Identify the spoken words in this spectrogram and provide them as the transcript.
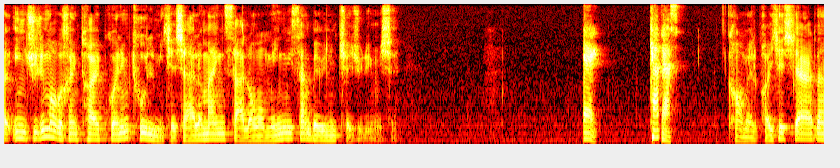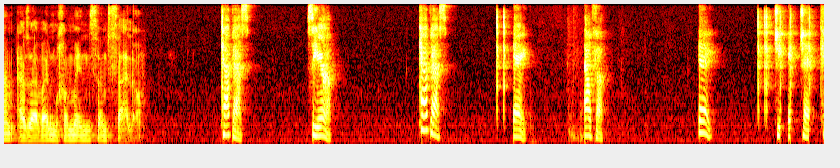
اینجوری ما بخوایم تایپ کنیم طول می‌کشه الان من این سلام رو می‌نویسم ببینیم چه جوری میشه A. Cap S. کامل پاکش کردم از اول می‌خوام بنویسم سلام Cap S. Sierra. Cap S. A. Alpha. A. G. J. K.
